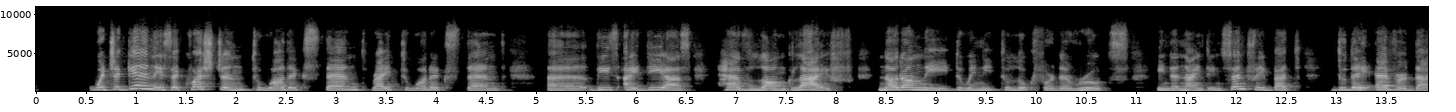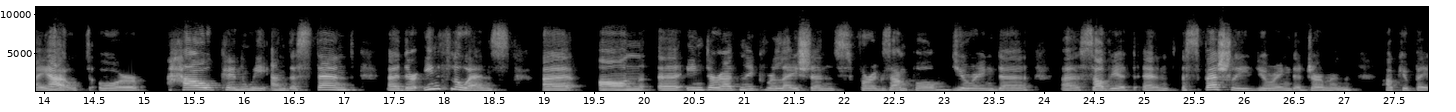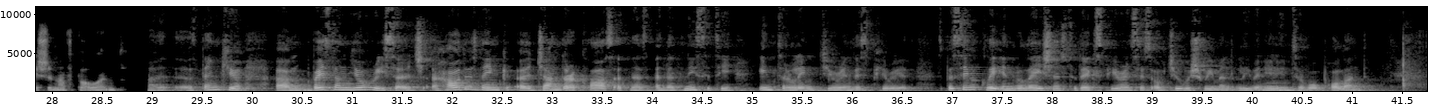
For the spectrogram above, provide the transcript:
which again is a question to what extent, right, to what extent uh, these ideas have long life. Not only do we need to look for the roots in the 19th century, but do they ever die out? Or how can we understand uh, their influence uh, on uh, interethnic relations, for example, during the uh, Soviet and especially during the German occupation of Poland. Uh, thank you. Um, based on your research, how do you think uh, gender, class, and ethnicity interlinked during this period, specifically in relation to the experiences of Jewish women living mm. in interwar Poland?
